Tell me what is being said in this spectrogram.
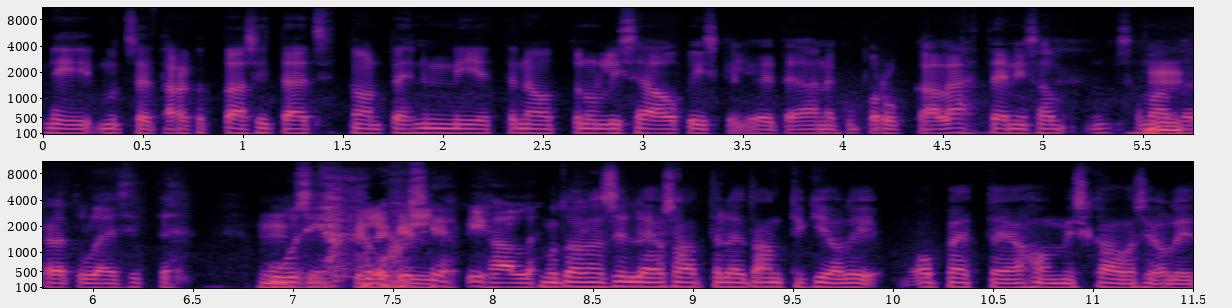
niin, mutta se tarkoittaa sitä, että sit ne on tehnyt niin, että ne on ottanut lisää opiskelijoita ja aina kun porukkaa lähtee, niin sa- saman Mm. verran tulee sitten Mm, uusia, kyllä, uusia kyllä. pihalle. Mutta onhan silleen, jos ajattelee, että Anttikin oli opettaja hommissa kauasi, oli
